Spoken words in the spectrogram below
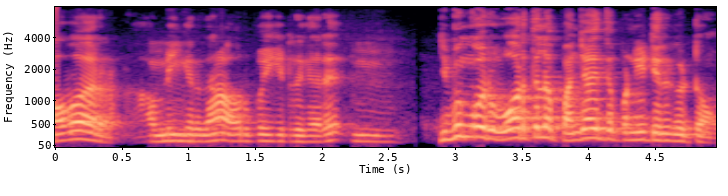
பவர் அப்படிங்கறதுனால அவர் போய்கிட்டு இருக்காரு. இவங்க ஒரு ஓரத்துல பஞ்சாயத்து பண்ணிட்டு இருக்கட்டும்.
